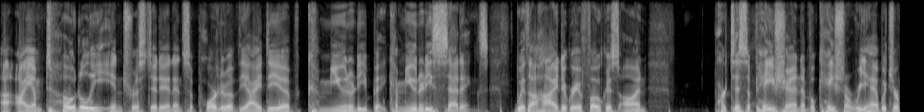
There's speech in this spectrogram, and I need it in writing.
uh, I am totally interested in and supportive of the idea of community community settings with a high degree of focus on participation and vocational rehab, which are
